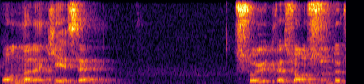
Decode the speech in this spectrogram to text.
Onlarınki ise soyut ve sonsuzdur.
